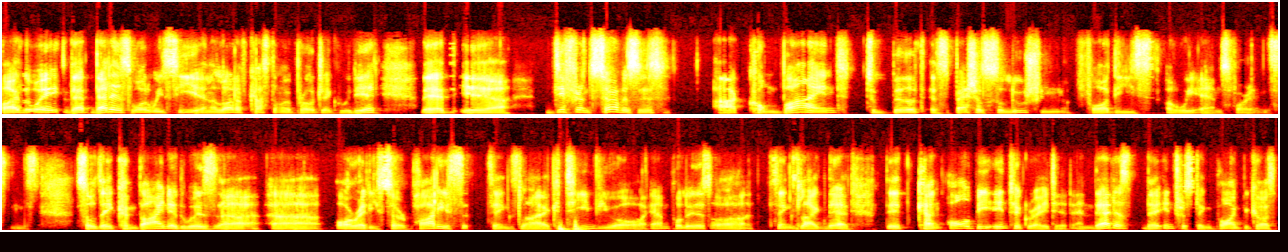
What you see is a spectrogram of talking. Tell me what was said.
By the way, that that is what we see in a lot of customer projects we did. That uh, different services are combined to build a special solution for these OEMs, for instance. So they combine it with uh, uh, already third-party things like TeamViewer or Ampolis or things like that. It can all be integrated. And that is the interesting point because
